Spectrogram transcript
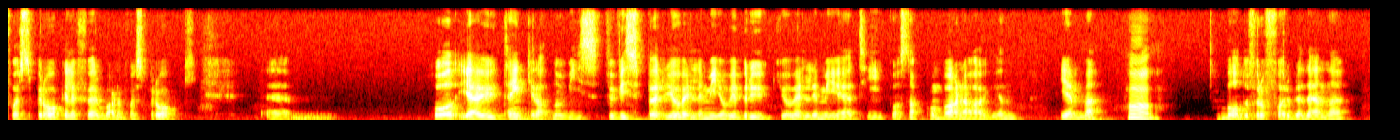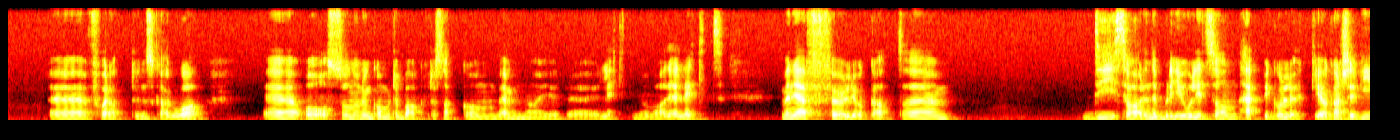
får språk, eller før barnet får språk. Um, og jeg tenker at når vi, For vi spør jo veldig mye, og vi bruker jo veldig mye tid på å snakke om barnehagen hjemme. Mm. Både for å forberede henne uh, for at hun skal gå, uh, og også når hun kommer tilbake for å snakke om hvem hun har uh, lekt med, og hva de har lekt. Men jeg føler jo ikke at de svarene blir jo litt sånn happy go lucky, og kanskje vi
